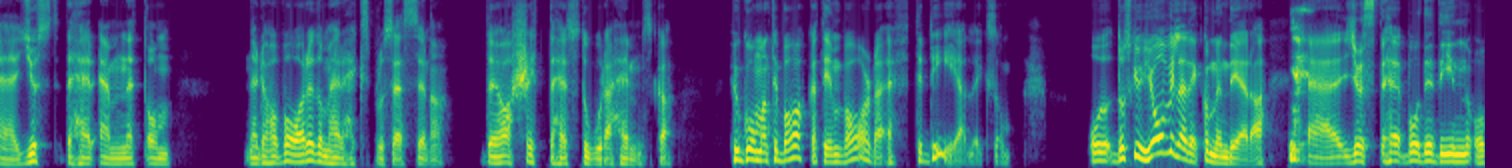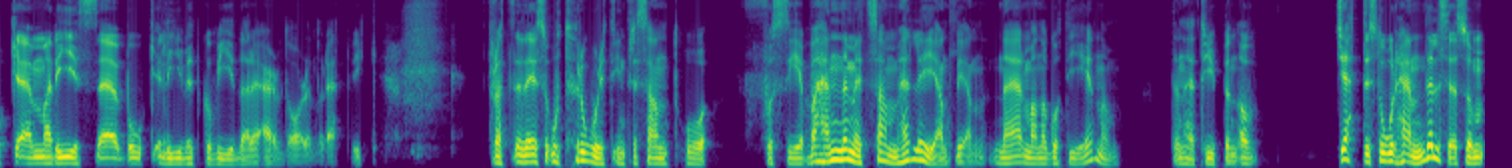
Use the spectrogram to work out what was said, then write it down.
Eh, just det här ämnet om när det har varit de här häxprocesserna. Det har skett det här stora hemska. Hur går man tillbaka till en vardag efter det liksom? Och då skulle jag vilja rekommendera eh, just eh, både din och eh, Maries eh, bok Livet går vidare, Älvdalen och Rättvik. För att det är så otroligt intressant att få se vad händer med ett samhälle egentligen när man har gått igenom den här typen av jättestor händelse som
